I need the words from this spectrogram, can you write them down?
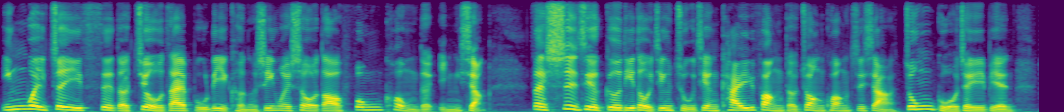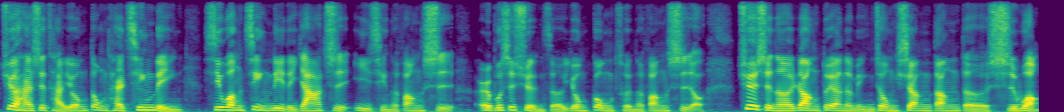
因为这一次的救灾不力，可能是因为受到风控的影响，在世界各地都已经逐渐开放的状况之下，中国这一边却还是采用动态清零，希望尽力的压制疫情的方式，而不是选择用共存的方式哦。确实呢，让对岸的民众相当的失望。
